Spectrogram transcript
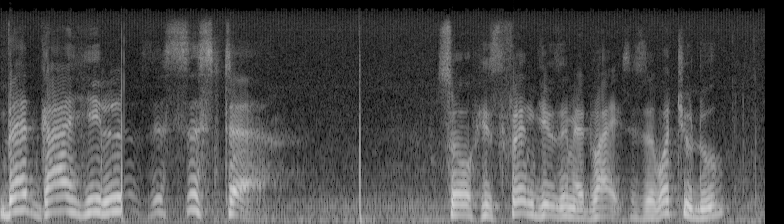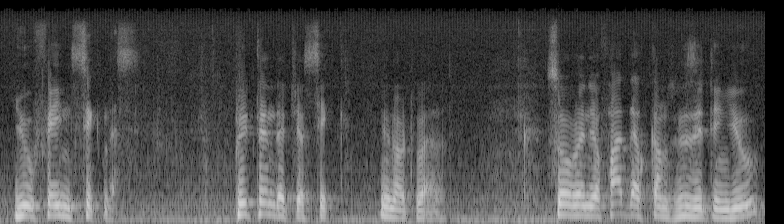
That guy, he loves his sister. So his friend gives him advice. He says, what you do, you feign sickness. Pretend that you're sick, you're not well. So when your father comes visiting you,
